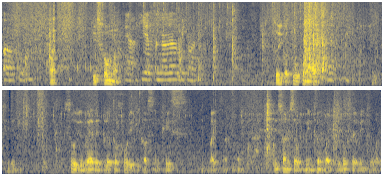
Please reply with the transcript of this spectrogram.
Uh, cool. Huh? His home. ah. Yeah, he has another big one. So you got two ah. Yeah. Okay. So you wear the glove to hold it because in case it bites. ah. No. This one is a winter white. It looks like winter white.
